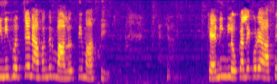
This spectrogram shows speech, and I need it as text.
ইনি হচ্ছেন আমাদের মালতী মাসি। ক্যানিং লোকালে করে আসে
